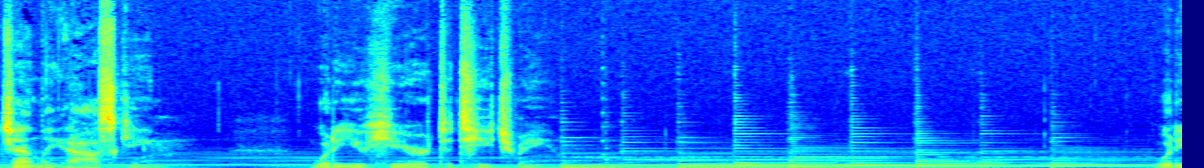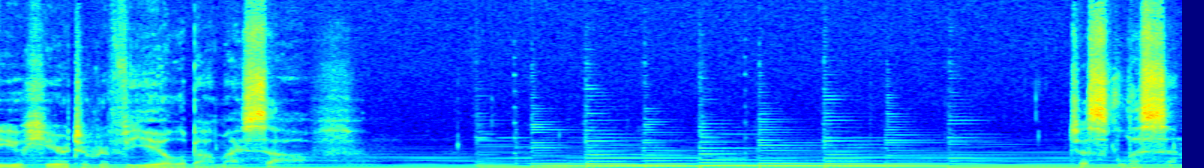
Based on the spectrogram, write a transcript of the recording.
Gently asking, What are you here to teach me? What are you here to reveal about myself? Just listen.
